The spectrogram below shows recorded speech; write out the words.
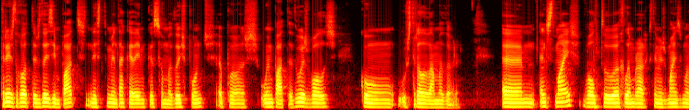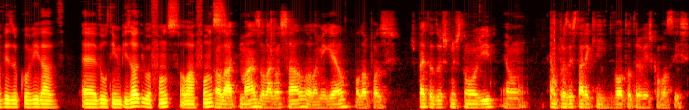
3 derrotas, 2 empates. Neste momento a académica soma 2 pontos após o empate a duas bolas com o Estrela da Amadora. Um, antes de mais, volto a relembrar que temos mais uma vez o convidado uh, do último episódio, o Afonso. Olá, Afonso. Olá, Tomás. Olá, Gonçalo. Olá, Miguel. Olá para os espectadores que nos estão a ouvir. É um, é um prazer estar aqui de volta outra vez com vocês.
